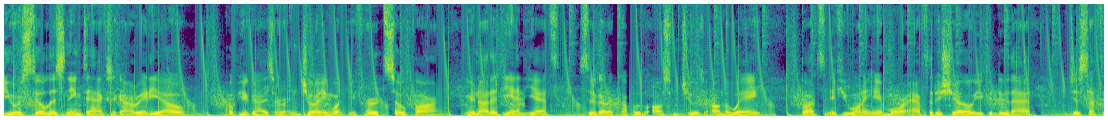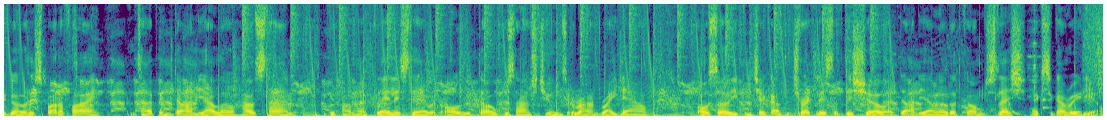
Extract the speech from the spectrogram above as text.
You are still listening to Hexagon Radio. Hope you guys are enjoying what you've heard so far. We're not at the end yet, still got a couple of awesome tunes on the way. But if you want to hear more after the show, you can do that. You just have to go to Spotify and type in Don Diablo House Time. You can find my playlist there with all of the dopest house tunes around right now. Also, you can check out the track list of this show at dondiablo.com slash hexagon radio.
